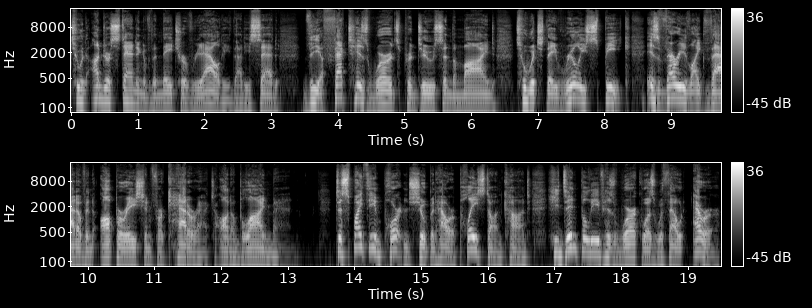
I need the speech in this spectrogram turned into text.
to an understanding of the nature of reality that he said, The effect his words produce in the mind to which they really speak is very like that of an operation for cataract on a blind man. Despite the importance Schopenhauer placed on Kant, he didn't believe his work was without error,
